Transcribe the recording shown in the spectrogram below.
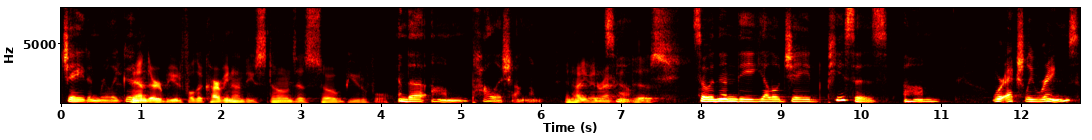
jade and really good man, they're beautiful. The carving on these stones is so beautiful. and the um, polish on them. And how you interact So- with this. So, and then the yellow jade pieces um, were actually rings,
